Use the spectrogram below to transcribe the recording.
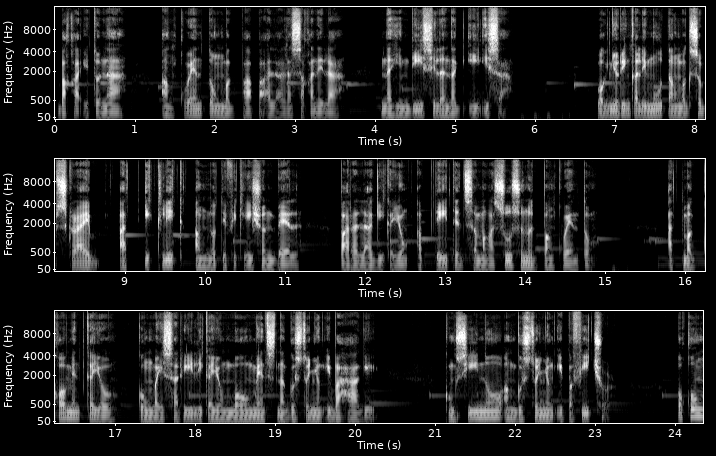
Baka ito na ang kwentong magpapaalala sa kanila na hindi sila nag-iisa. Huwag nyo rin kalimutang mag-subscribe at i-click ang notification bell para lagi kayong updated sa mga susunod pang kwento. At mag-comment kayo kung may sarili kayong moments na gusto nyong ibahagi, kung sino ang gusto nyong ipa-feature, o kung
